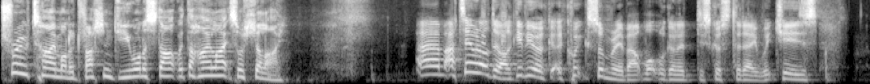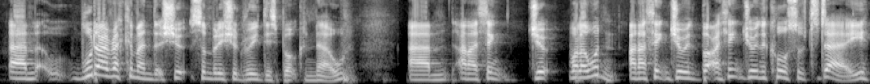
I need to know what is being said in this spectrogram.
true time honoured fashion, do you want to start with the highlights or shall I? Um, I'll tell you what I'll do. I'll give you a, a quick summary about what we're going to discuss today, which is um, would I recommend that sh- somebody should read this book? No. Um, and I think, du- well, I wouldn't. And I think during, but I think during the course of today,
